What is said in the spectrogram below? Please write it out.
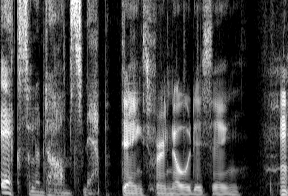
Excellent arm snap. Thanks for noticing.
